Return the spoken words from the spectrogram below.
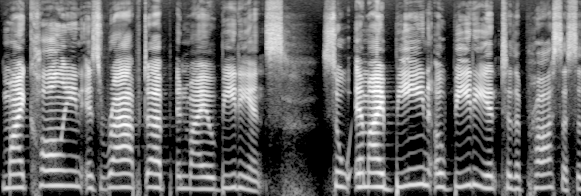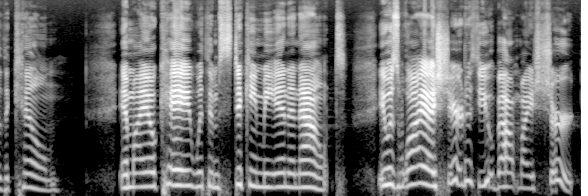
my calling is wrapped up in my obedience so am i being obedient to the process of the kiln am i okay with him sticking me in and out it was why i shared with you about my shirt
